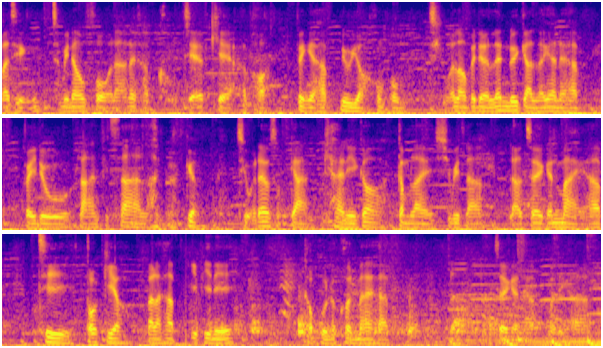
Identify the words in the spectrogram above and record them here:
มาถึง Terminal 4 แล้วนะครับ ของ JFK Airport เป็นไงครับ นิวยอร์กของผม ถือว่าเราไปเดินเล่นด้วยกันแล้วกันนะครับ ไปดูร้านพิซซ่า ร้านเบอร์เกอร์ถือว่าได้ประสบการณ์ แค่นี้ก็กำไรชีวิตแล้ว แล้วเจอกันใหม่ครับ ที่โตเกียวไปแล้วครับ EP นี้ ขอบคุณทุกคนมากครับแล้วเจอกันครับสวัสดีครับ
